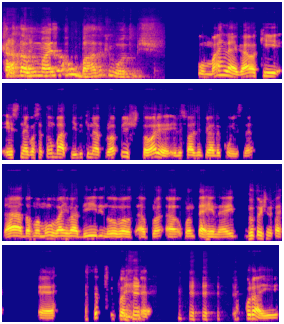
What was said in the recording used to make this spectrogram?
Cada um mais arrombado que o outro, bicho o mais legal é que esse negócio é tão batido que na própria história eles fazem piada com isso, né? Ah, Dormammu vai invadir de novo o plano terreno. Aí o Dr. Stone faz. É. Tipo, é. É. Por aí.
